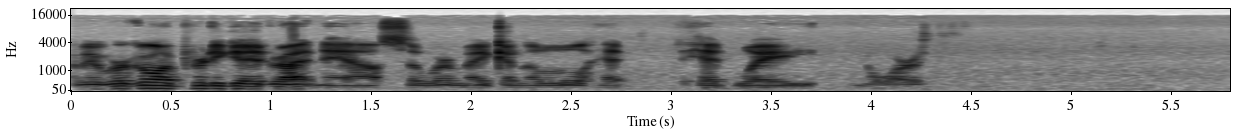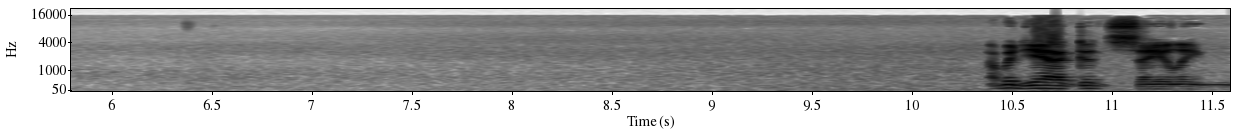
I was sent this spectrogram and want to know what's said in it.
I mean, we're going pretty good right now, so we're making a little head, headway north. I mean, yeah, good sailing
